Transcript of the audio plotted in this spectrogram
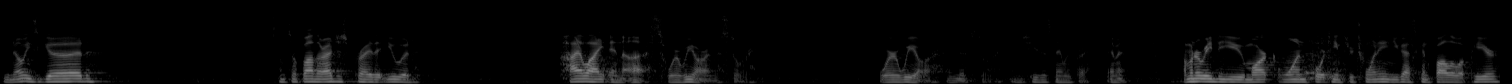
Do you know he's good? And so, Father, I just pray that you would highlight in us where we are in the story where we are in this story. In Jesus' name we pray. Amen. I'm going to read to you Mark 1 14 through 20, and you guys can follow up here.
